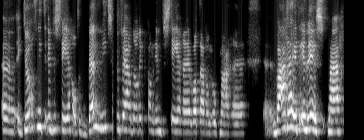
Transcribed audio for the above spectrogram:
uh, ik durf niet te investeren of ik ben niet zo ver dat ik kan investeren, wat daar dan ook maar uh, waarheid in is. Maar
